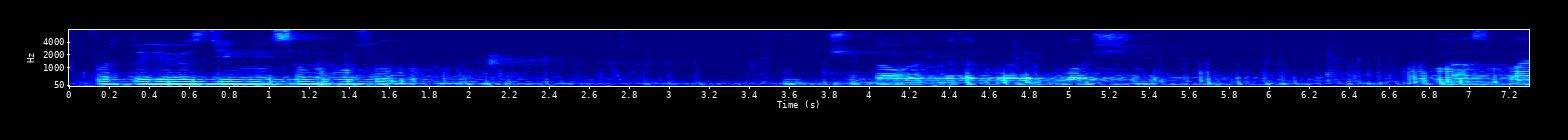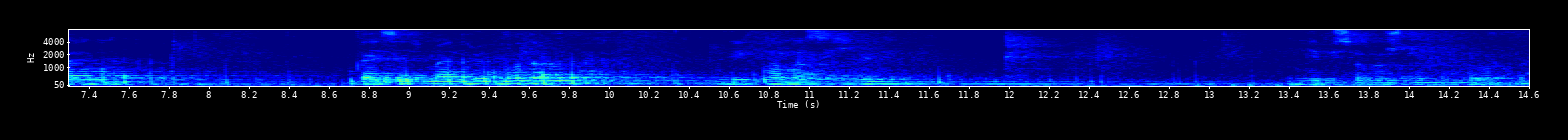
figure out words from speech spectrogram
В квартирі роздільний санвузол. Чудово для такої площі. Одна спальня 10 метрів квадратних. Вікна на схід. Гіпсова штукатурка.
